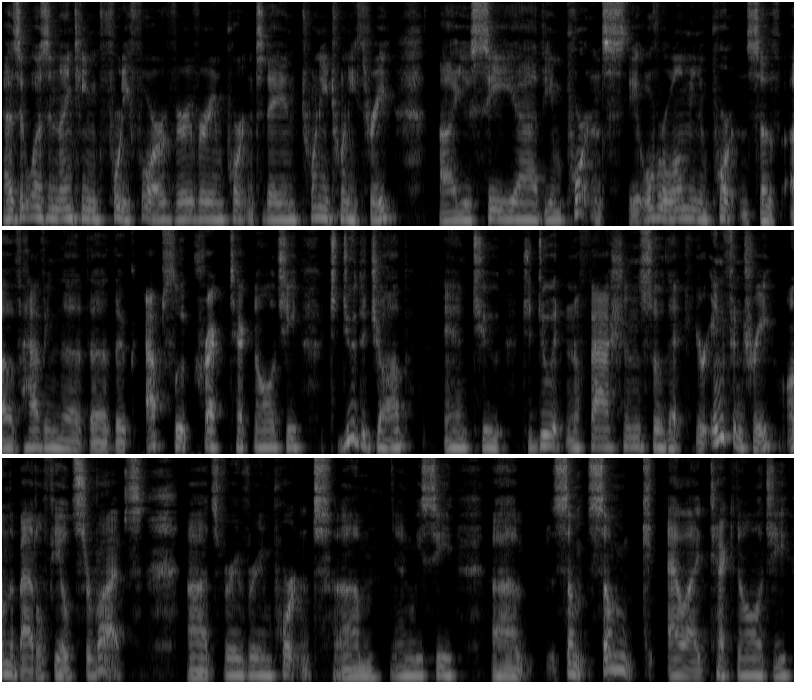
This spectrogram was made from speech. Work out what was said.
as it was in 1944, very, very important today in 2023. Uh, you see uh, the importance, the overwhelming importance of, of having the, the, the absolute correct technology to do the job and to to do it in a fashion so that your infantry on the battlefield survives. Uh, it's very very important, um, and we see uh, some some Allied technology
